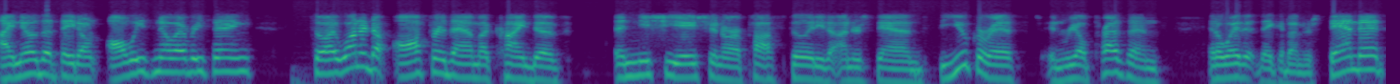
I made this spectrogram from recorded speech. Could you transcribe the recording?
I know that they don't always know everything. So I wanted to offer them a kind of initiation or a possibility to understand the Eucharist in real presence in a way that they could understand it,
